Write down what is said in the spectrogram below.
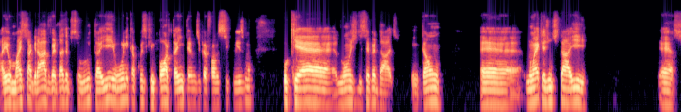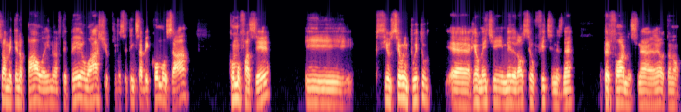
Aí o mais sagrado, verdade absoluta, aí a única coisa que importa aí em termos de performance de ciclismo, o que é longe de ser verdade. Então, é, não é que a gente está aí é, só metendo pau aí no FTP. Eu acho que você tem que saber como usar, como fazer e se o seu intuito é, realmente melhorar o seu fitness, né? Performance, né, Elton?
